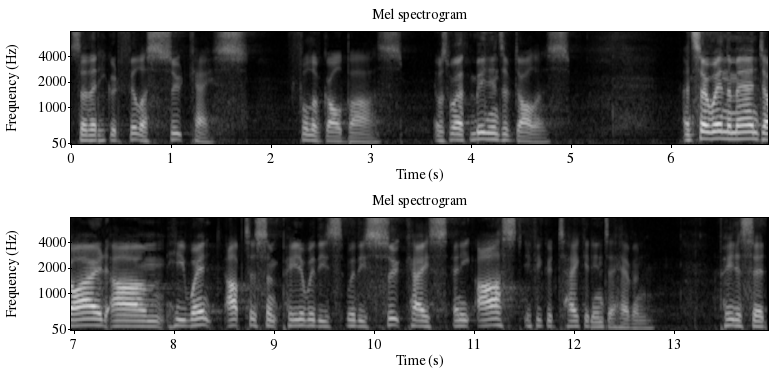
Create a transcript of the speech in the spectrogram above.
so that he could fill a suitcase full of gold bars. It was worth millions of dollars. And so when the man died, um, he went up to St. Peter with his, with his suitcase and he asked if he could take it into heaven. Peter said,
